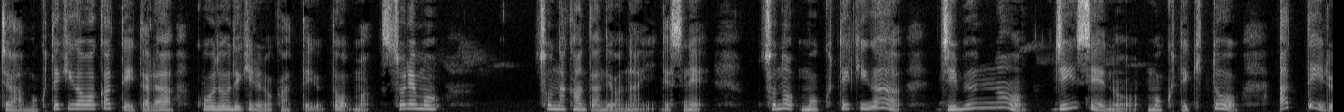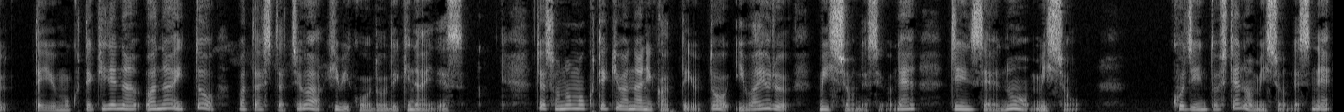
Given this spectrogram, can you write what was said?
じゃあ目的が分かっていたら行動できるのかっていうと、まあ、それもそんな簡単ではないですね。その目的が自分の人生の目的と合っているっていう目的ではないと私たちは日々行動できないです。じゃあその目的は何かっていうと、いわゆるミッションですよね。人生のミッション。個人としてのミッションですね。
